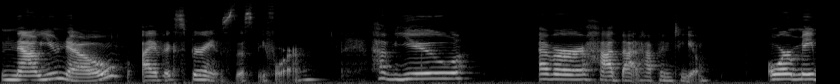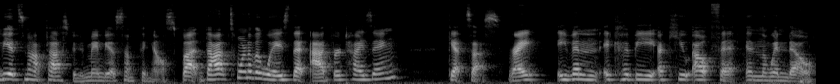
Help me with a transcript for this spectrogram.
now you know I've experienced this before. Have you ever had that happen to you? Or maybe it's not fast food, maybe it's something else. But that's one of the ways that advertising gets us, right? Even it could be a cute outfit in the window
